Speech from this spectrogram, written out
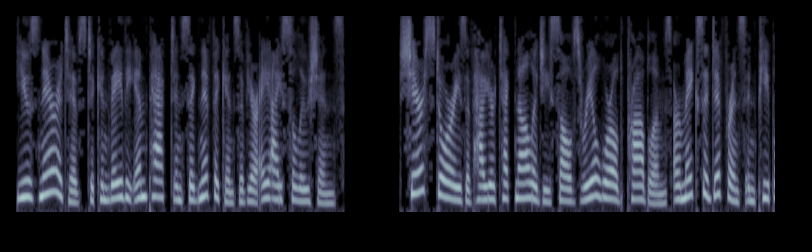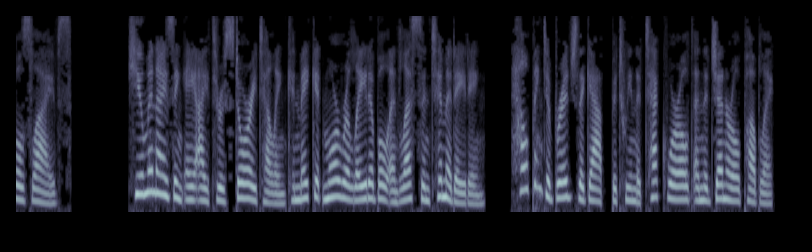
use narratives to convey the impact and significance of your AI solutions. Share stories of how your technology solves real-world problems or makes a difference in people's lives. Humanizing AI through storytelling can make it more relatable and less intimidating, helping to bridge the gap between the tech world and the general public.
